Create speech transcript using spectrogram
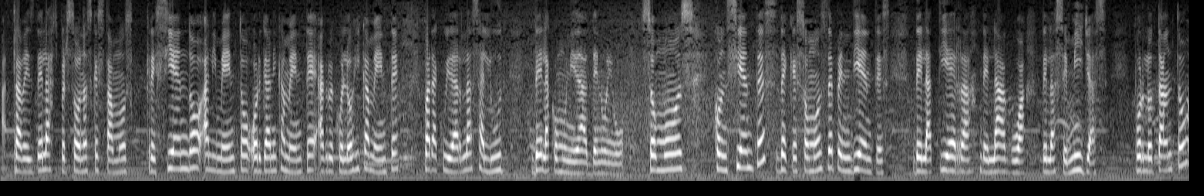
a través de las personas que estamos creciendo alimento orgánicamente, agroecológicamente, para cuidar la salud de la comunidad de nuevo. Somos conscientes de que somos dependientes de la tierra, del agua, de las semillas. Por lo tanto,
